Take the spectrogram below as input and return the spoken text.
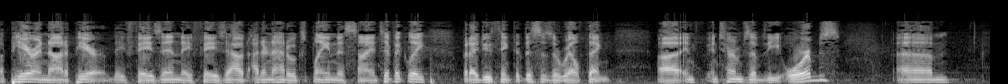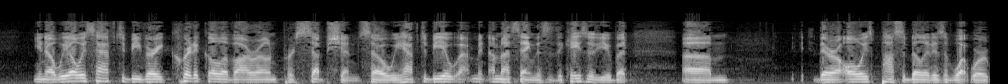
appear and not appear. They phase in, they phase out. I don't know how to explain this scientifically, but I do think that this is a real thing. Uh, in, in terms of the orbs, um, you know, we always have to be very critical of our own perception. So we have to be. I mean, I'm not saying this is the case with you, but um, there are always possibilities of what we're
